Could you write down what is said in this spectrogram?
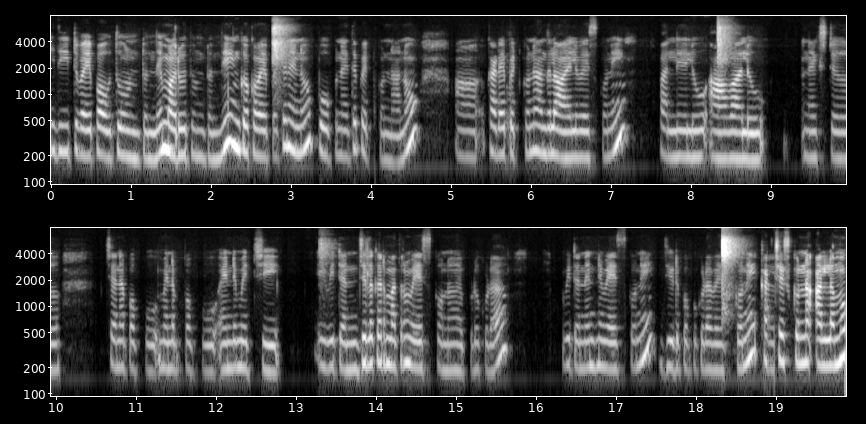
ఇది ఇటువైపు అవుతూ ఉంటుంది. మరుగుతుంటుంది. ఇంకొక వైపు అయితే నేను పోపునైతే పెట్టుకున్నాను. కడాయి పెట్టుకొని అందులో ఆయిల్ వేసుకొని పల్లీలు, ఆవాలు నెక్స్ట్ శనగపప్పు, మినపప్పు, ఎండుమిర్చి వీటన్ని జీలకర్ర మాత్రం వేసుకోను ఎప్పుడు కూడా. వీటన్నింటిని వేసుకొని జీడిపప్పు కూడా వేసుకొని కట్ చేసుకున్న అల్లము,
